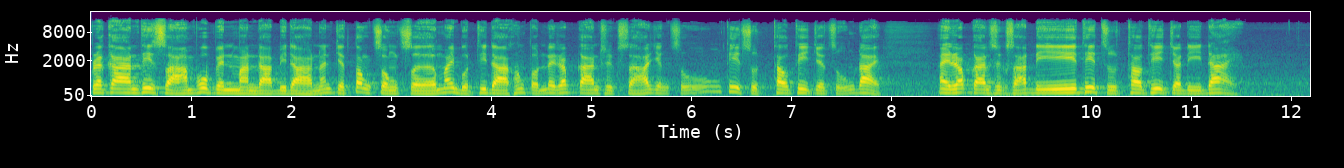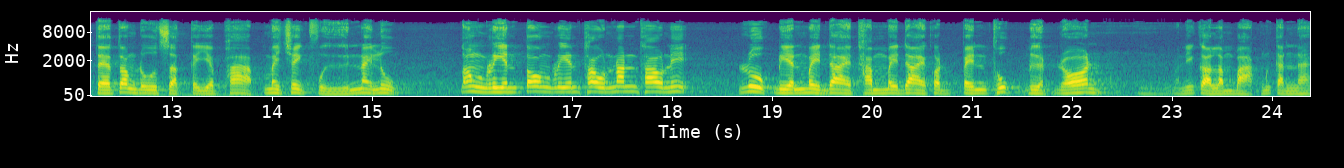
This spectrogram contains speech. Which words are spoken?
ประการที่สามผู้เป็นมารดาบิดานั้นจะต้องส่งเสริมให้บุตรธิดาของตนได้รับการศึกษาอย่างสูงที่สุดเท่าที่จะสูงได้ ให้รับการศึกษาดีที่สุดเท่าที่จะดีได้ แต่ต้องดูศักยภาพไม่ใช่ฝืนให้ลูก ต้องเรียนต้องเรียนเท่านั้นเท่านี้ ลูกเรียนไม่ได้ทำไม่ได้ก็เป็นทุกข์เดือดร้อนอันนี้ก็ลำบากเหมือนกันนะ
